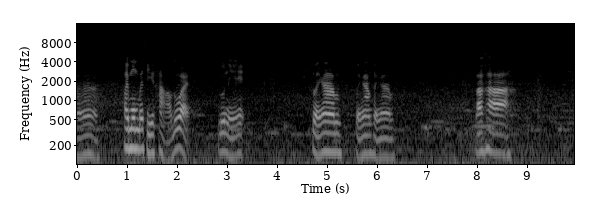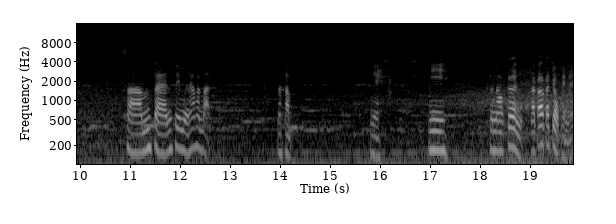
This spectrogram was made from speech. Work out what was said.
อ่าไฟมุมเป็นสีขาวด้วย รุ่นนี้ สวยงามสวยงามสวยงาม ราคาสามแสนสี่หมื่นห้าพันบาท นะครับไงมีสโนว์เกิลแล้วก็กระจกเห็นไหม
